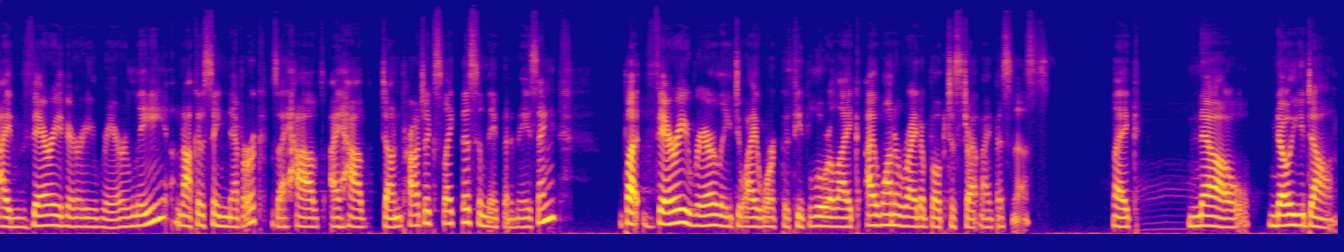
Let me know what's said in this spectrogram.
I very, very rarely, I'm not going to say never because I have I have done projects like this and they've been amazing, but very rarely do I work with people who are like, I want to write a book to start my business. Like, no, no, you don't.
